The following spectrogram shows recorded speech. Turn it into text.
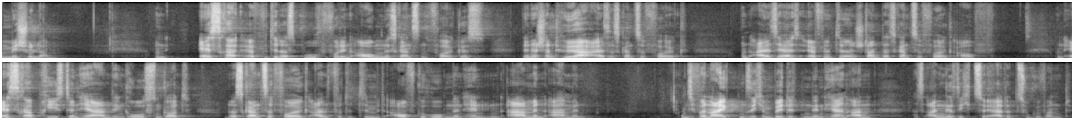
und Mischulam. Und Esra öffnete das Buch vor den Augen des ganzen Volkes, denn er stand höher als das ganze Volk. Und als er es öffnete, stand das ganze Volk auf. Und Esra pries den Herrn, den großen Gott, und das ganze Volk antwortete mit aufgehobenen Händen, Amen, Amen. Und sie verneigten sich und beteten den Herrn an, das Angesicht zur Erde zugewandt.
